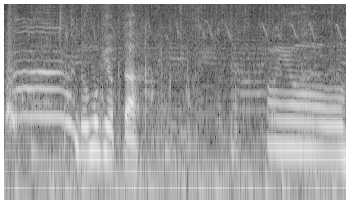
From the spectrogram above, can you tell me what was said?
아, 너무 귀엽다 어휴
